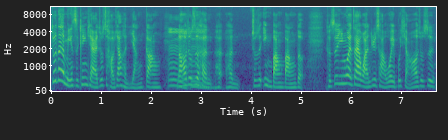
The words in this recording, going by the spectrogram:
就那个名字听起来就是好像很阳刚，然后就是很很很就是硬邦邦的。可是因为在玩具厂，我也不想要就是。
